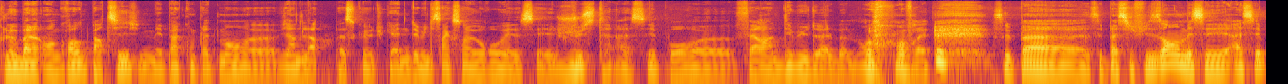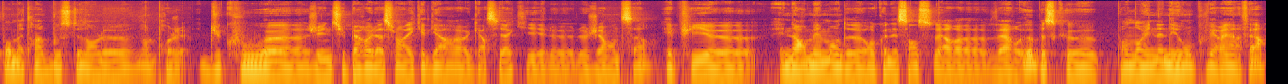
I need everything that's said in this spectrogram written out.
global en grande partie, mais pas complètement, euh, vient de là. Parce que tu gagnes 2500 euros et c'est juste assez pour euh, faire un début de album. En, vrai, c'est pas c'est pas suffisant, mais c'est assez pour mettre un boost dans le dans le projet. Du coup, euh, j'ai une super relation avec Edgar Garcia qui est le, le gérant de ça, et puis énormément de reconnaissance vers, vers eux parce que pendant une année où on pouvait rien faire,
